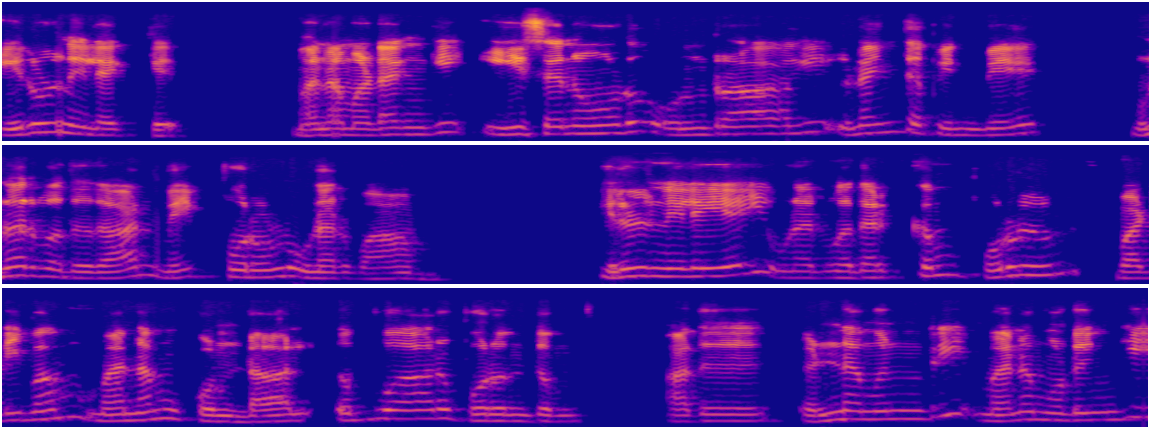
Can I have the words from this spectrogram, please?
இருள் நிலைக்கு மனமடங்கி ஈசனோடு ஒன்றாகி இணைந்த பின்பே உணர்வதுதான் மெய்ப்பொருள் உணர்வாம். இருள் நிலையை உணர்வதற்கும் பொருள் வடிவம் மனம் கொண்டால் எவ்வாறு பொருந்தும்? அது எண்ணமின்றி மனமுடுங்கி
